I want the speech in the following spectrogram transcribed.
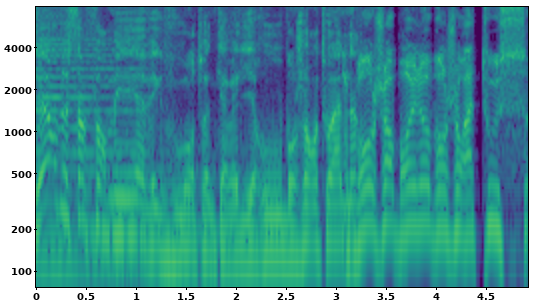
L'heure de s'informer avec vous, Antoine Cavalier-Roux. Bonjour Antoine. Bonjour Bruno, bonjour à tous.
